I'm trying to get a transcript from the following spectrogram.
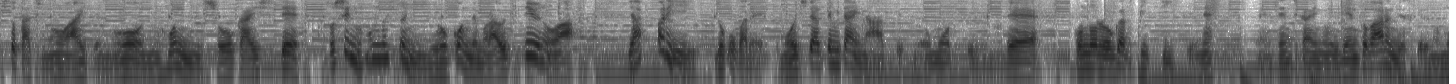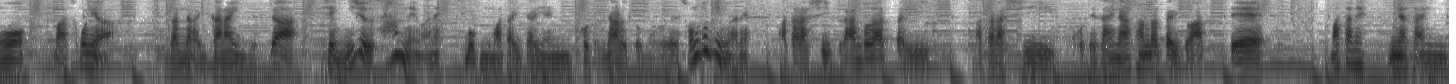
人たちのアイテムを日本に紹介して、そして日本の人に喜んでもらうっていうのは、やっぱりどこかでもう一度やってみたいなっていうふうに思っているので、今度の6月ピッティっていうね、展示会のイベントがあるんですけれども、まあそこには残念ながら行かないんですが、2023年はね、僕もまたイタリアに行くことになると思うので、その時にはね、新しいブランドだったり、新しいこうデザイナーさんだったりとあって、またね、皆さんに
